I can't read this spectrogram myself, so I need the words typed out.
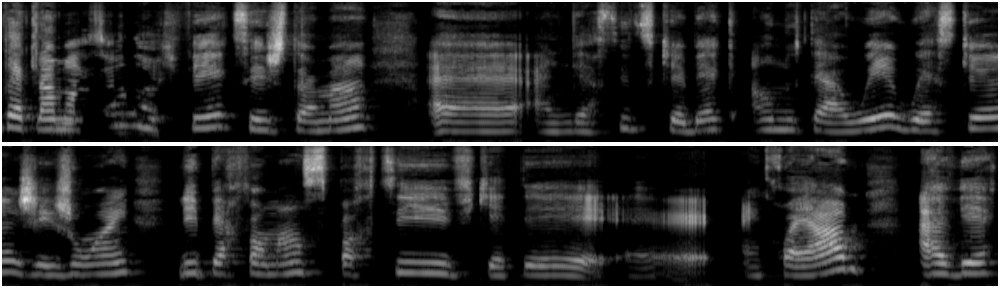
Fait que la mention honorifique, c'est justement euh, à l'Université du Québec en Outaouais, où est-ce que j'ai joint les performances sportives qui étaient euh, incroyables avec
